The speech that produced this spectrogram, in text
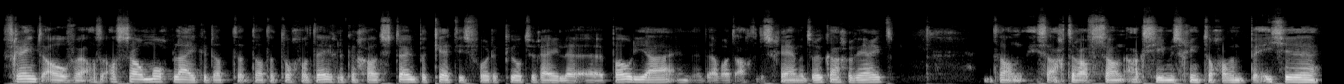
vreemd over. Als, als zo mocht blijken dat, dat, dat er toch wel degelijk een groot steunpakket is voor de culturele uh, podia. En daar wordt achter de schermen druk aan gewerkt. Dan is achteraf zo'n actie misschien toch wel een beetje,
